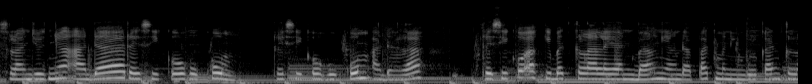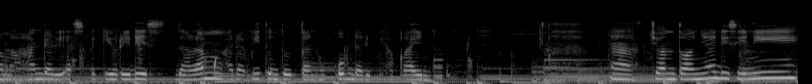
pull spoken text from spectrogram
Selanjutnya ada resiko hukum. Resiko hukum adalah Risiko akibat kelalaian bank yang dapat menimbulkan kelemahan dari aspek yuridis dalam menghadapi tuntutan hukum dari pihak lain. Nah, contohnya di sini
